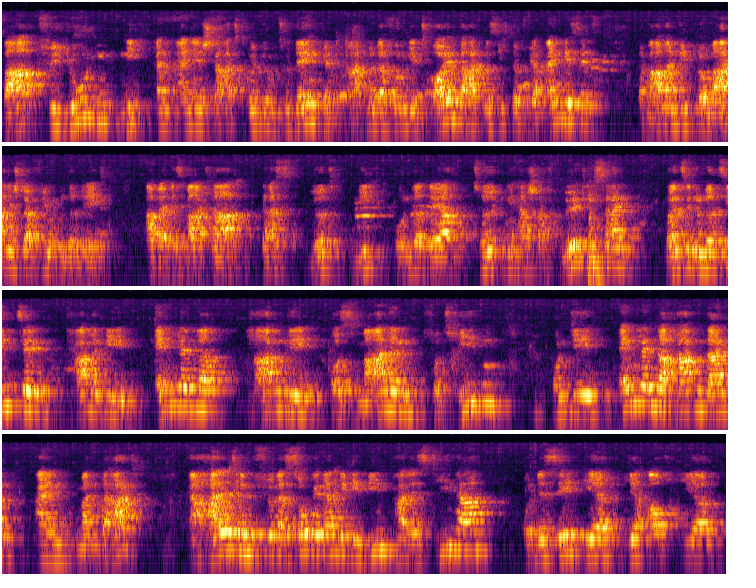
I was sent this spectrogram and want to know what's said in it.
war für Juden nicht an eine Staatsgründung zu denken. Da hat man davon geträumt, da hat man sich dafür eingesetzt, da war man diplomatisch dafür unterwegs. Aber es war klar, das wird nicht unter der Türkenherrschaft möglich sein. 1917 kamen die Engländer, haben die Osmanen vertrieben und die Engländer haben dann ein Mandat erhalten für das sogenannte Gebiet Palästina. Und das seht ihr hier auch hier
